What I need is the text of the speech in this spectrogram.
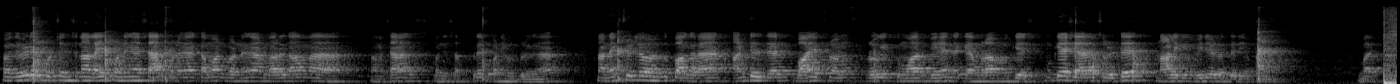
ஸோ இந்த வீடியோ பிடிச்சிருந்துச்சுன்னா லைக் பண்ணுங்கள் ஷேர் பண்ணுங்கள் கமெண்ட் பண்ணுங்கள் மறக்காமல் நம்ம சேனல்ஸ் கொஞ்சம் சப்ஸ்கிரைப் பண்ணி விட்ருங்க நான் நெக்ஸ்ட் வீடியோ வந்து பார்க்குறேன். Until then bye from Rohit Kumar behind the camera Mukesh Mukesh யாருன்னு சொல்லிட்டு நாளைக்கு வீடியோவில் தெரியும். பாய்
